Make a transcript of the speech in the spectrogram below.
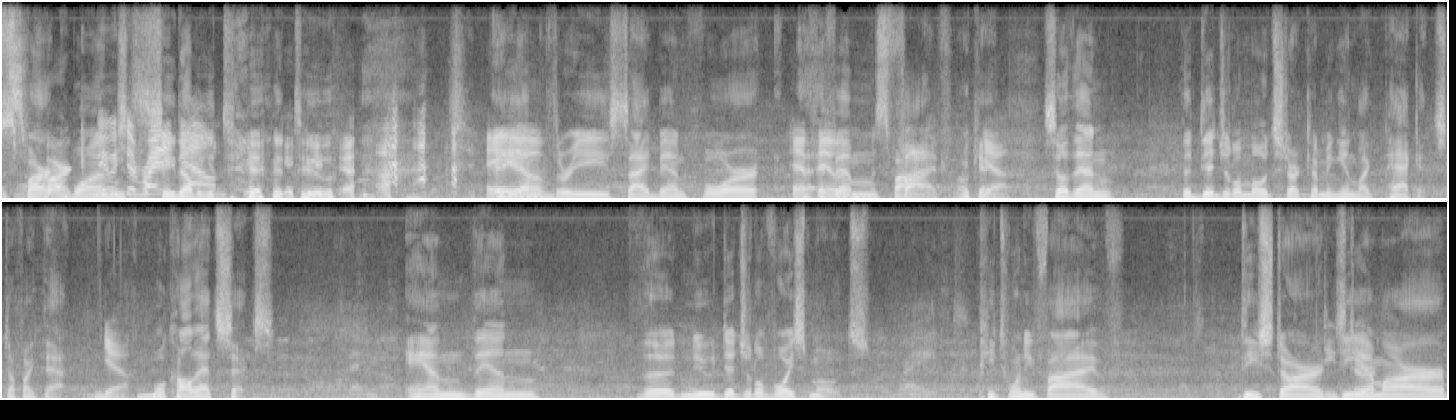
Spark, Spark. one, Maybe we should write it down. CW two, AM three, sideband four, FM FM five. five. Okay. Yeah. So then, the digital modes start coming in like packet stuff like that. Yeah. We'll call that six, Okay. and then the new digital voice modes. Right. P25, D-Star, D-Star. DMR,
